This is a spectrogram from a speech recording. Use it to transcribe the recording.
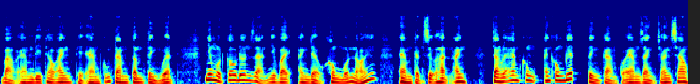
bảo em đi theo anh thì em cũng tam tâm tình nguyện. Nhưng một câu đơn giản như vậy anh đều không muốn nói. Em thực sự hận anh. Chẳng lẽ em không, anh không biết tình cảm của em dành cho anh sao?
